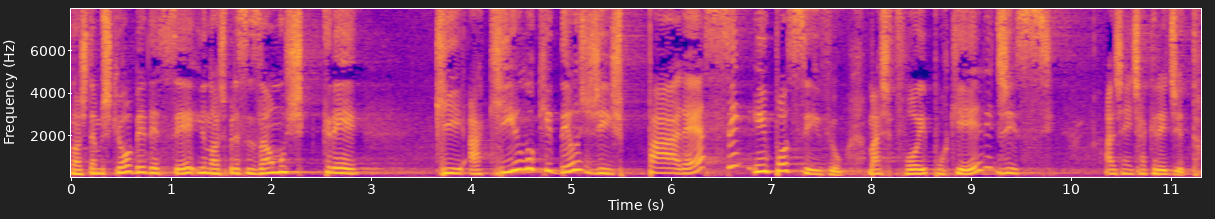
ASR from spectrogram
nós temos que obedecer e nós precisamos crer que aquilo que Deus diz parece impossível, mas foi porque Ele disse. a gente acredita.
